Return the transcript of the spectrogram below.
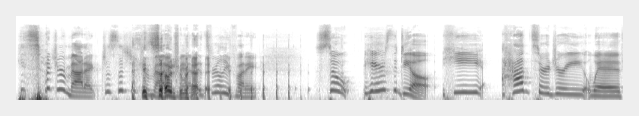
He's so dramatic. Just such a dramatic. He's so man. dramatic. It's really funny. so here's the deal. He had surgery with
